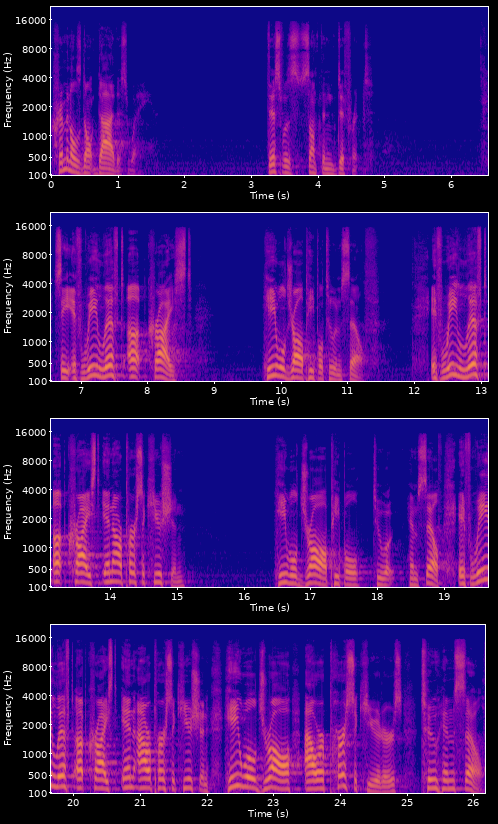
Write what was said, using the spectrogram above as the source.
criminals don't die this way. This was something different. See, if we lift up Christ, he will draw people to himself. If we lift up Christ in our persecution, he will draw people to himself. If we lift up Christ in our persecution, he will draw our persecutors to himself.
